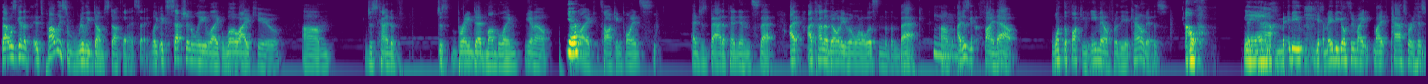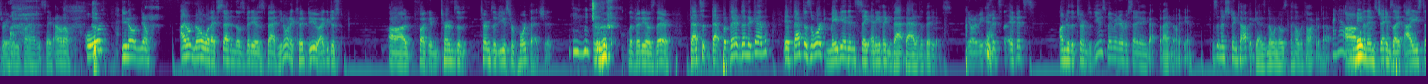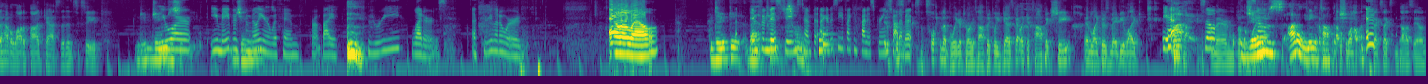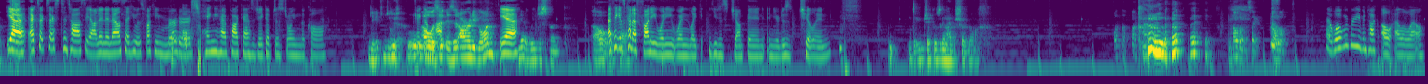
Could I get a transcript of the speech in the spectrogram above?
that was gonna. It's probably some really dumb stuff that I say. Like exceptionally like low IQ. Um, just kind of, just brain dead mumbling. You know Yeah. like talking points and just bad opinions that I I kind of don't even want to listen to them back. Um, Mhm. I just gotta find out what the fucking email for the account is. Oh. Yeah. Maybe yeah, maybe go through my my password history and maybe find out if it's saved. I don't know. Or you know, you know, I don't know what I've said in those videos is bad. You know what I could do? I could just uh fucking terms of terms of use report that shit. True. the videos there. That's it. That, but there, then again, if that doesn't work, maybe I didn't say anything that bad in the videos. You know what I mean? If it's if it's under the terms of use, maybe I never said anything bad. But I have no idea. This is an interesting topic, guys. No one knows what the hell we're talking about. I know. Uh, Dude. my name's James. I, I used to have a lot of podcasts that didn't succeed. Dude, James. You are- you may be James. familiar with him from by three letters, a three-letter word. LOL. Dude, that Infamous James Temple. I gotta see if I can find a Is screenshot this, of it. is this like an obligatory topic? Like you guys got like a topic sheet, and like there's maybe like Yeah. Uh, So- there, and one of them like, James, I don't need a topic sheet. Wow, XXXTentacion. Yeah, XXXTentacion and announced that he was fucking murdered. also- Hanging Head Podcast, Jacob just joined the call. Dude, dude. Jacob, Oh, is it is it already going? Yeah. Yeah, we just started. Oh, I think it's kind of funny when you when like you just jump in and you're just chilling. Dude, Jacob's gonna have a shirt off. What the fuck? Hold on a second. Hold on. What were we even talking? Oh, LOL.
